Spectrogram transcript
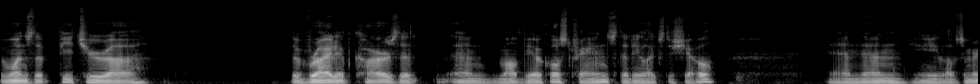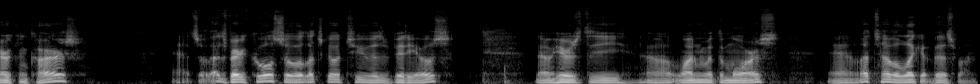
the ones that feature uh, the variety of cars that and well vehicles, trains that he likes to show. And then he loves American cars. And so that's very cool. So let's go to his videos. Now here's the uh, one with the Morris. And let's have a look at this one.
